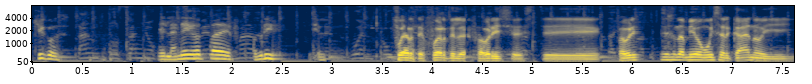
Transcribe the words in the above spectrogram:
Chicos, el anécdota de Fabricio. Fuerte, fuerte lo de Fabricio. Este, Fabricio es un amigo muy cercano y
